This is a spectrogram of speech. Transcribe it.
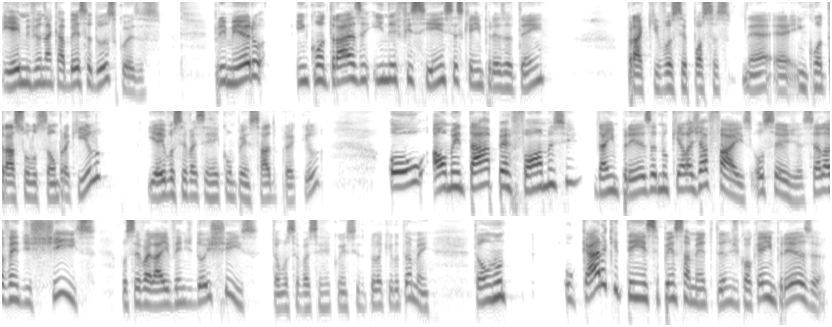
E aí me veio na cabeça duas coisas. Primeiro, encontrar as ineficiências que a empresa tem, para que você possa né, é, encontrar a solução para aquilo e aí você vai ser recompensado por aquilo, ou aumentar a performance da empresa no que ela já faz. Ou seja, se ela vende X, você vai lá e vende 2X. Então você vai ser reconhecido por aquilo também. Então, não, o cara que tem esse pensamento dentro de qualquer empresa,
